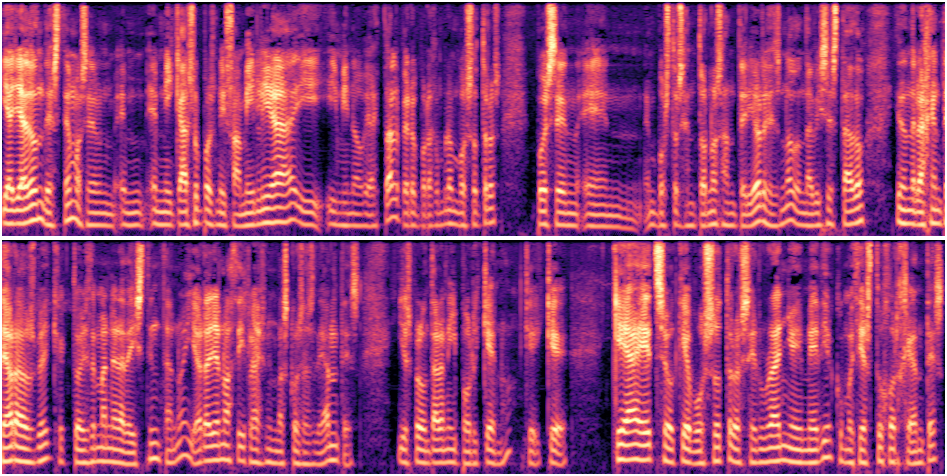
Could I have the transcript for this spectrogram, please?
Y allá donde estemos, en, mi caso, pues mi familia y, mi novia actual, pero por ejemplo en vosotros, pues en, vuestros entornos anteriores, ¿no? Donde habéis estado y donde la gente ahora os ve que actuáis de manera distinta, ¿no? Y ahora ya no hacéis las mismas cosas de antes. Y os preguntarán, ¿y por qué, no? ¿Qué, qué, qué ha hecho que vosotros en un año y medio, como decías tú, Jorge, antes,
